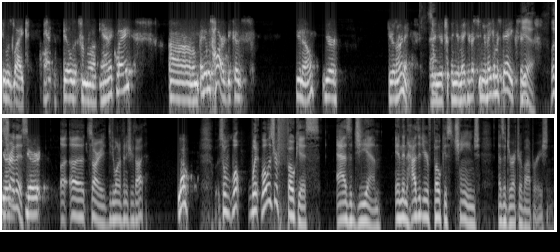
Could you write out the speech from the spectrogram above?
it was like I had to build it from an organic way, um, and it was hard because, you know, you're you're learning So- and you're and you're making and you're making mistakes. And Yeah. Let's try this. You're Uh, uh, sorry. Did you want to finish your thought? no. So what, what what was your focus as a GM, and then how did your focus change as a director of operation?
